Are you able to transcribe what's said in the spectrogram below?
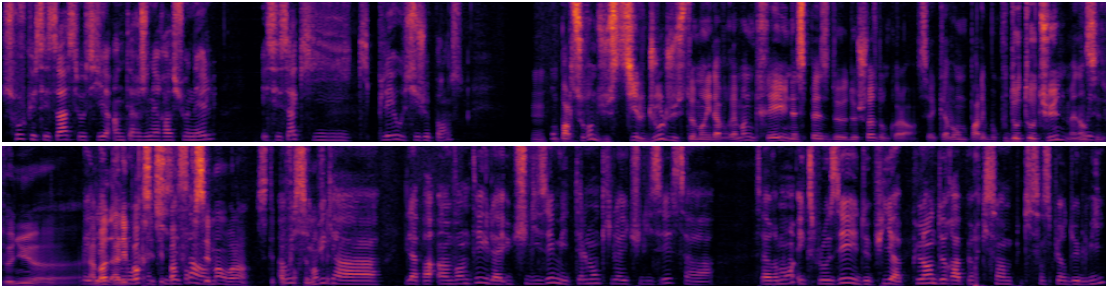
je trouve que c'est ça, c'est aussi intergénérationnel. Et c'est ça qui, qui plaît aussi, je pense. On parle souvent du style Jules, justement. Il a vraiment créé une espèce de, de chose. Donc voilà, c'est qu'avant on parlait beaucoup d'autotune, maintenant Oui. c'est devenu euh, la mode. À l'époque, c'était pas ça, hein. forcément, voilà, c'était pas Ah oui, c'est forcément lui fait. qui a. Il a pas inventé, il a utilisé, mais tellement qu'il a utilisé, ça, ça a vraiment explosé. Et depuis, il y a plein de rappeurs qui s'inspirent de lui.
